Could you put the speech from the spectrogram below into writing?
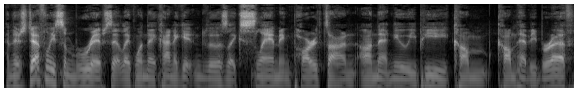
and there's definitely some riffs that like when they kind of get into those like slamming parts on on that new ep come come heavy breath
